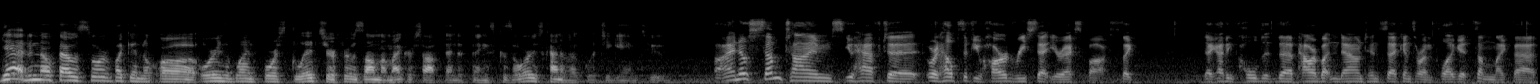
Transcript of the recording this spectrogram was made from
Yeah, I didn't know if that was sort of like an uh, Ori and the Blind Forest glitch or if it was on the Microsoft end of things, because Ori's kind of a glitchy game too. I know sometimes you have to, or it helps if you hard reset your Xbox. Like, like I think hold it, the power button down ten seconds or unplug it, something like that.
